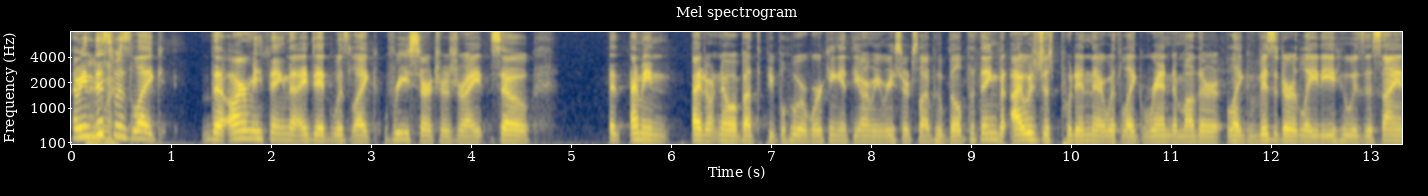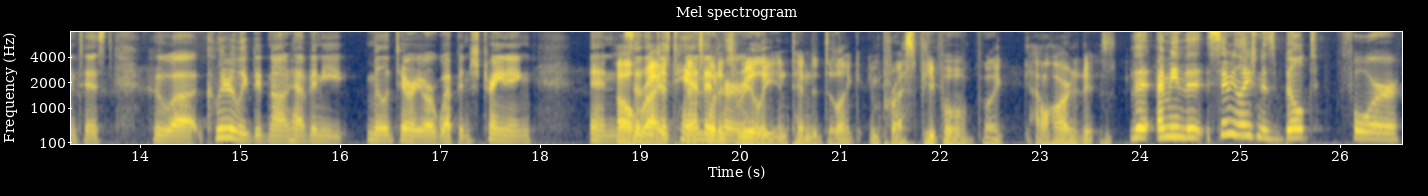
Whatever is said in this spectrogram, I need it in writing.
I mean, this was like the army thing that I did was like researchers, right? So, I mean, I don't know about the people who are working at the Army Research Lab who built the thing, but I was just put in there with like random other like visitor lady who is a scientist who uh, clearly did not have any military or weapons training, and Oh, so they right. just handed That's what her it's really intended to like impress people, like how hard it is. the. I mean, the simulation is built for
